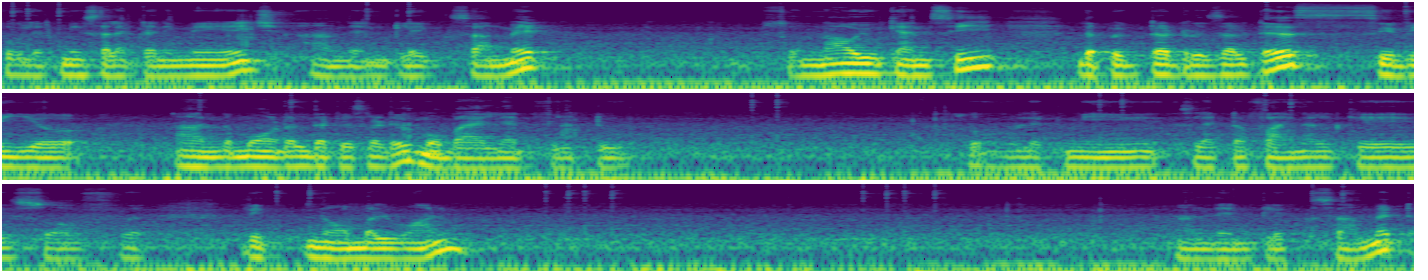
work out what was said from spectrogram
So let me select an image and then click submit. So now you can see the predicted result is severe and the model that we selected is mobilenet v2 so let me select a final case of with normal one and then click submit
